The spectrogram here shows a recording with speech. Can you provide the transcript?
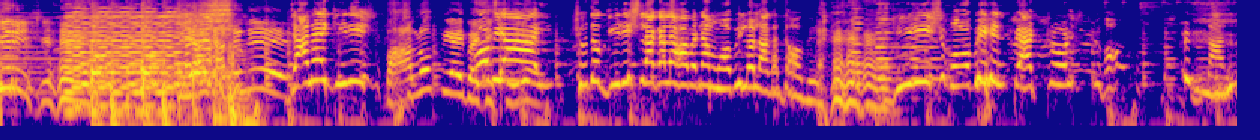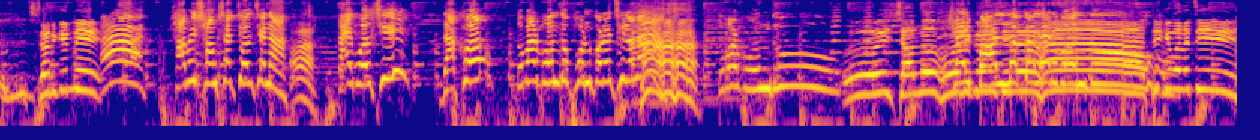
গিরিশ। বিয়াই জানে জানে গিরিশ ভালো তুই শুধু গিরিশ লাগালে হবে না মোবিলও লাগাতে হবে। Girish mobil petrol. হ্যাঁ স্বামীর সংসার চলছে না। হ্যাঁ। তাই বলছি দেখো তোমার বন্ধু ফোন করেছিল না? হ্যাঁ। তোমার বন্ধু। ওই চালো ফোন সেই করেছিল। বন্ধু। ঠিকই বলেছিস।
